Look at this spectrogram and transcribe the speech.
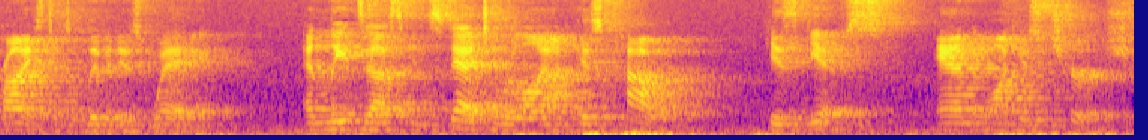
Christ and to live in his way, and leads us instead to rely on his power, his gifts, and on his church.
